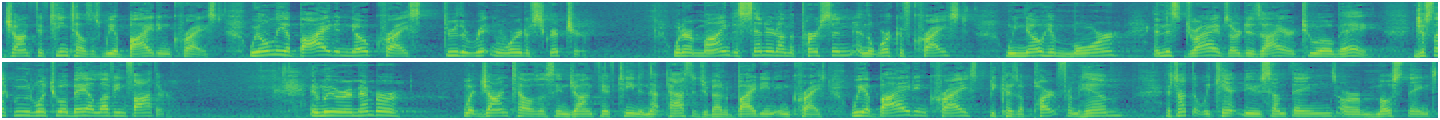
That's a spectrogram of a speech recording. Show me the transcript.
John 15 tells us we abide in Christ. We only abide and know Christ through the written word of Scripture. When our mind is centered on the person and the work of Christ, we know Him more, and this drives our desire to obey, just like we would want to obey a loving Father. And we remember what John tells us in John 15 in that passage about abiding in Christ. We abide in Christ because apart from Him, it's not that we can't do some things or most things,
